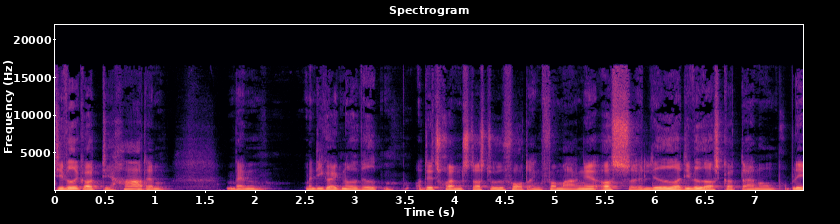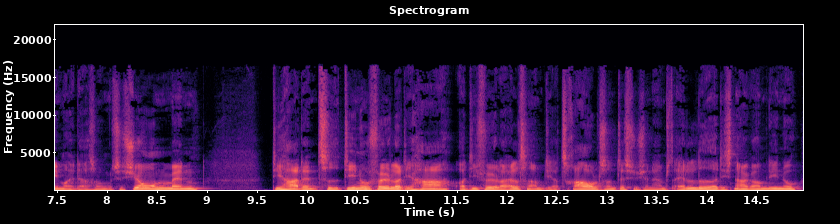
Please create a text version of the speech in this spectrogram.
De ved godt, de har dem, men, men de gør ikke noget ved dem. Og det tror jeg er den største udfordring for mange. Også ledere, de ved også godt, der er nogle problemer i deres organisation, men de har den tid, de nu føler, de har, og de føler alle sammen, de har travlt, sådan det synes jeg nærmest alle ledere, de snakker om lige nu,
